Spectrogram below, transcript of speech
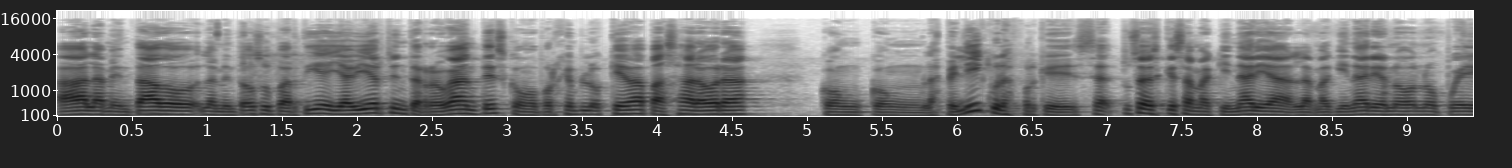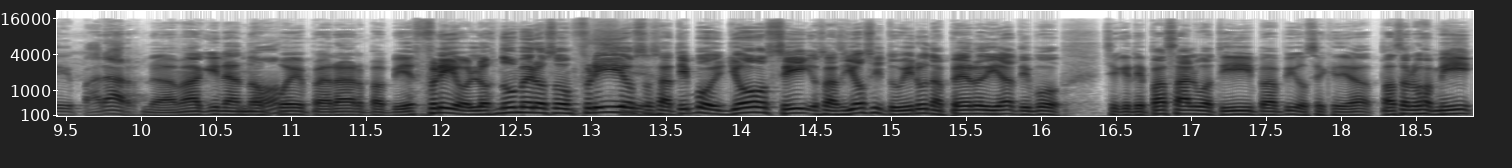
ha lamentado, lamentado su partida y ha abierto interrogantes, como por ejemplo, ¿qué va a pasar ahora con, con las películas? Porque sea, tú sabes que esa maquinaria, la maquinaria no, no puede parar. La máquina no, ¿No? puede parar, papi. Es frío. Los números son fríos. Sí. O sea, tipo, yo sí. O sea, yo si tuviera una pérdida, tipo, si que te pasa algo a ti, papi, o si que pasa algo a mí,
